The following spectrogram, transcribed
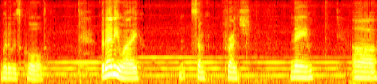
what it, was called. But anyway, some French name. Uh,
